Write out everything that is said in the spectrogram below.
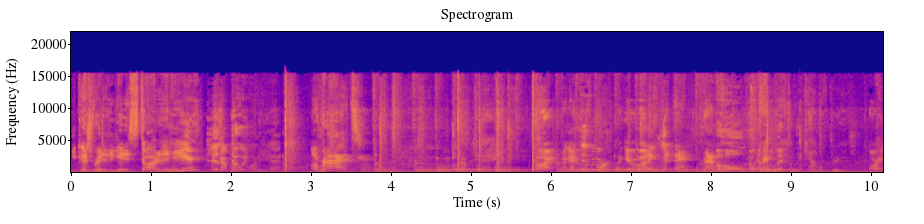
you guys ready to get it started in here? Let's do it. All right. Okay. All right, I got this part. Like everybody, get that. Grab a hold, and we'll lift on the count of three. All right.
